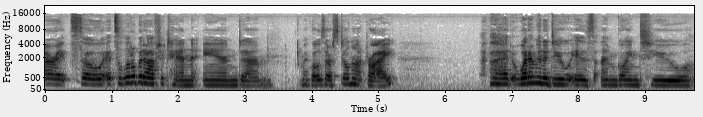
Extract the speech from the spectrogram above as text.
Alright, so it's a little bit after 10 and um, my clothes are still not dry. But what I'm going to do is I'm going to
